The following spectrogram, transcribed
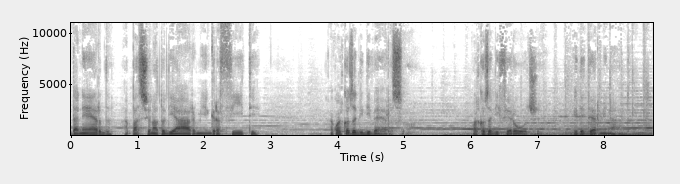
Da nerd, appassionato di armi e graffiti, a qualcosa di diverso, qualcosa di feroce e determinato.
